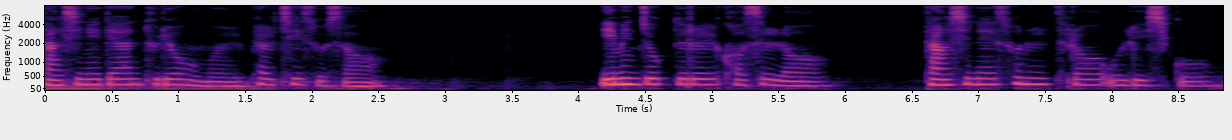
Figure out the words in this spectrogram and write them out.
당신에 대한 두려움을 펼치소서 이 민족들을 거슬러 당신의 손을 들어 올리시고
